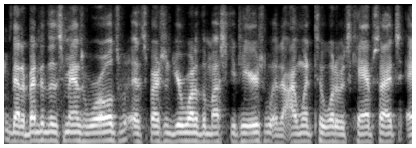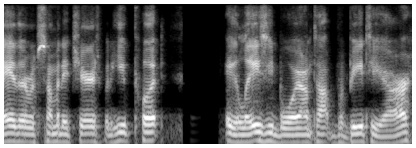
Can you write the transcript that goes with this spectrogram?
that have been to this man's worlds, especially you're one of the Musketeers. When I went to one of his campsites, a there was so many chairs, but he put a lazy boy on top of a BTR,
